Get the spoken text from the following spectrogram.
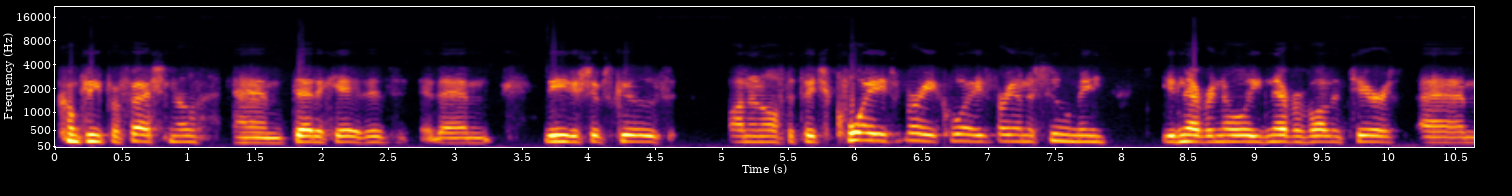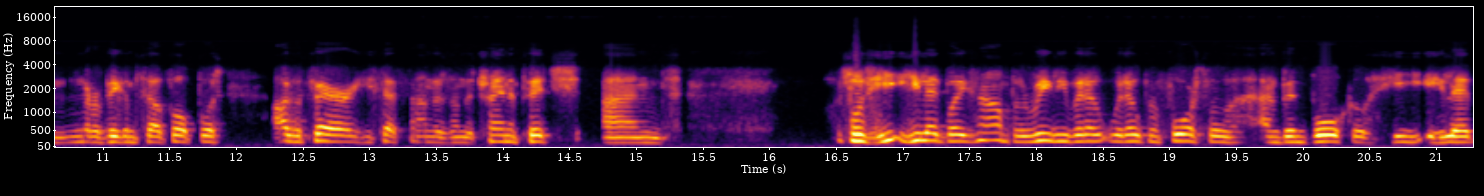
complete professional, um, dedicated, um, leadership skills on and off the pitch, quiet, very quiet, very unassuming. You'd never know, he'd never volunteer, um, never big himself up, but as a player, he set standards on the training pitch, and I suppose he, he led by example, really without without being forceful and being vocal. He he led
